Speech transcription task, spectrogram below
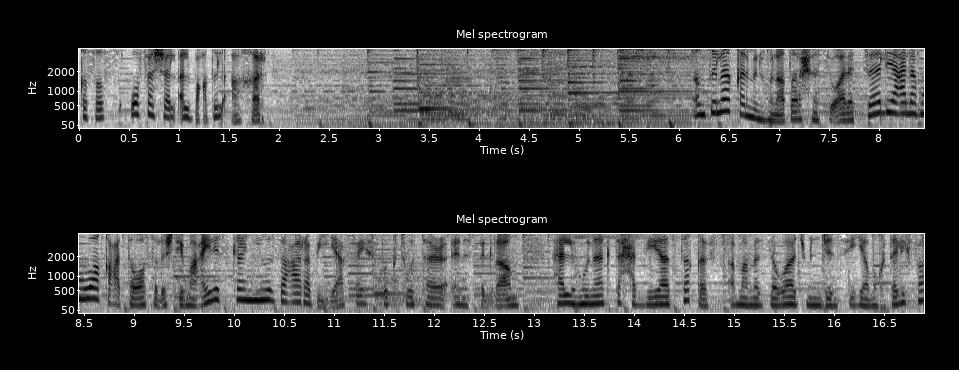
قصص وفشل البعض الآخر. انطلاقا من هنا طرحنا السؤال التالي على مواقع التواصل الاجتماعي لسكاي نيوز عربية فيسبوك تويتر انستغرام هل هناك تحديات تقف أمام الزواج من جنسية مختلفة؟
